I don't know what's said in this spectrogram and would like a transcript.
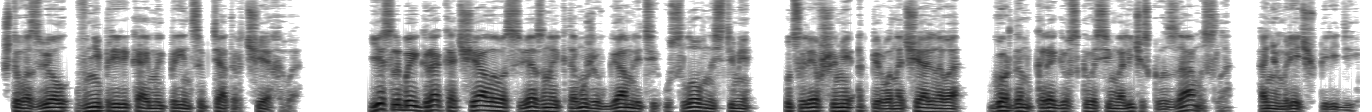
что возвел в непререкаемый принцип театр Чехова. Если бы игра Качалова, связанная к тому же в Гамлете условностями, уцелевшими от первоначального Гордон-Крэговского символического замысла, о нем речь впереди,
